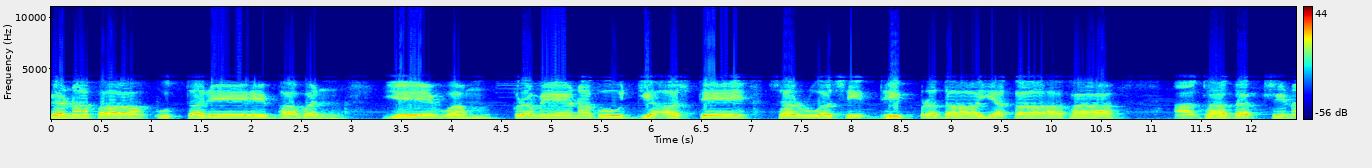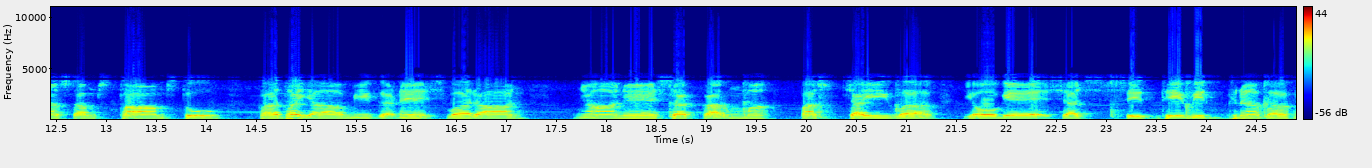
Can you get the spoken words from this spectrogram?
गणपा उत्तरे भवन्। एवं क्रमेण पूज्यास्ते सर्वसिद्धिप्रदायकाः अथ दक्षिणसंस्थांस्तु कथयामि गणेश्वरान्। ज्ञानेशकर्म पश्चैव योगेशसिद्धिविघ्नवः।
